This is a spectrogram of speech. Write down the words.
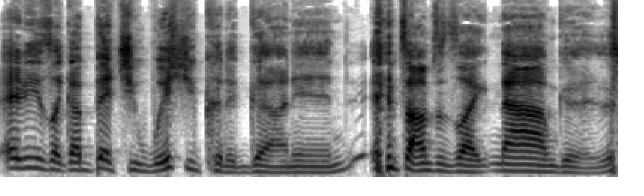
And he's like, I bet you wish you could have gone in. And Thompson's like, Nah, I'm good.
